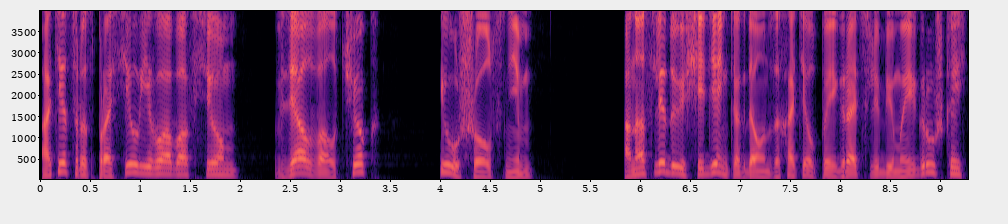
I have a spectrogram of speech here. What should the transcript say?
Отец расспросил его обо всем, взял волчок и ушел с ним. А на следующий день, когда он захотел поиграть с любимой игрушкой,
